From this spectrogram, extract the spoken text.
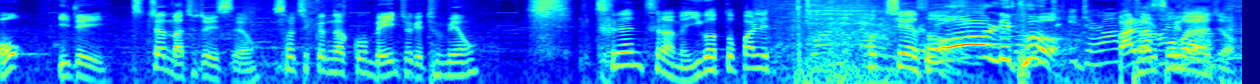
어? 2대2 숫자 맞춰져 있어요. 설치 끝났고 메인 쪽에 2명. 트렌트라면 이것도 빨리 터치해서 와 리프! 별 빨랐습니다. 뽑아야죠.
